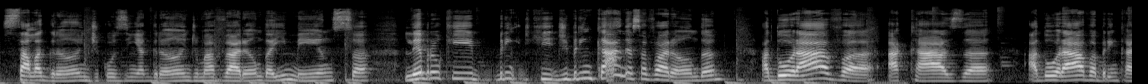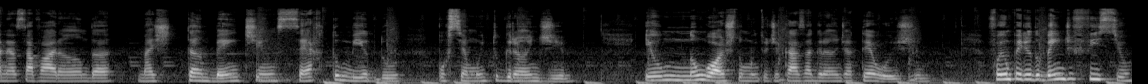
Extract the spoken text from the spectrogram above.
sala grande, cozinha grande, uma varanda imensa. Lembro que, que de brincar nessa varanda, adorava a casa, adorava brincar nessa varanda, mas também tinha um certo medo por ser muito grande. Eu não gosto muito de casa grande até hoje. Foi um período bem difícil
